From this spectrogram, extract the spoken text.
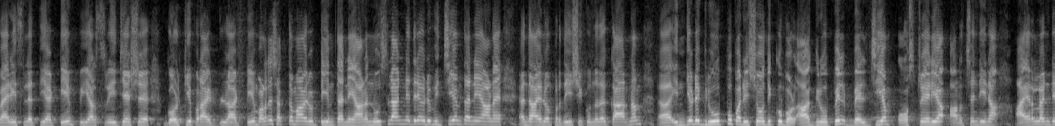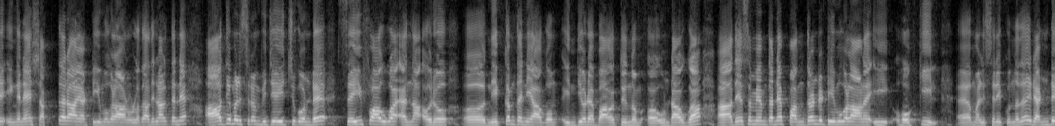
പാരീസിലെത്തിയ team P R Sreejesh goal കീപ്പറായിട്ടുള്ള ടീം. വളരെ ശക്തമായ ഒരു ടീം തന്നെയാണ്. ന്യൂസിലാൻഡിനെതിരെ ഒരു വിജയം തന്നെയാണ് എന്തായാലും പ്രതീക്ഷിക്കുന്നത്. കാരണം ഇന്ത്യയുടെ ഗ്രൂപ്പ് പരിശോധിക്കുമ്പോൾ ആ ഗ്രൂപ്പിൽ ബെൽജിയം ഓസ്ട്രേലിയ അർജന്റീന അയർലൻഡ് ഇങ്ങനെ ശക്തരായ ടീമുകളാണുള്ളത്. അതിനാൽ തന്നെ ആദ്യ മത്സരം വിജയിച്ചുകൊണ്ട് സേഫ് ആവുക എന്ന ഒരു നീക്കം തന്നെയാകും ഇന്ത്യയുടെ ഭാഗത്തു നിന്നും ഉണ്ടാവുക. അതേസമയം തന്നെ പന്ത്രണ്ട് ടീമുകളാണ് ഈ ഹോക്കിയിൽ മത്സരിക്കുന്നത്. രണ്ട്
